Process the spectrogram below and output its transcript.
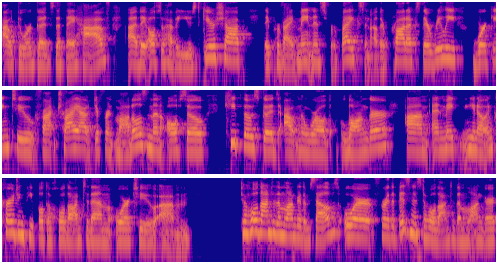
outdoor goods that they have. Uh, they also have a used gear shop. They provide maintenance for bikes and other products. They're really working to fi- try out different models and then also keep those goods out in the world longer um, and make, you know, encouraging people to hold on to them or to, um, to hold on to them longer themselves or for the business to hold on to them longer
